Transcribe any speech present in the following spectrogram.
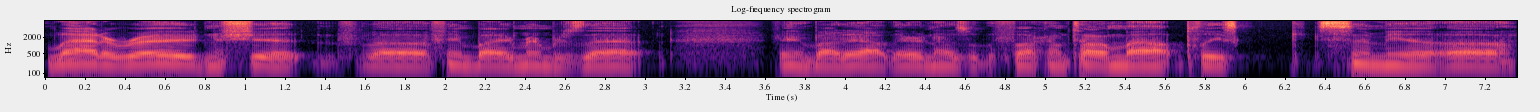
Ladder Road and shit. Uh, if anybody remembers that, if anybody out there knows what the fuck I'm talking about, please send me a uh,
